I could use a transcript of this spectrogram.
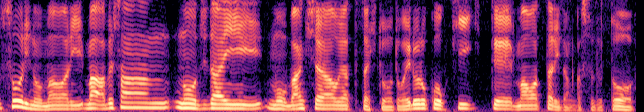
総理の周り、まあ、安倍さんの時代、もう番記者をやってた人とか、いろいろこう聞いて回ったりなんかすると、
